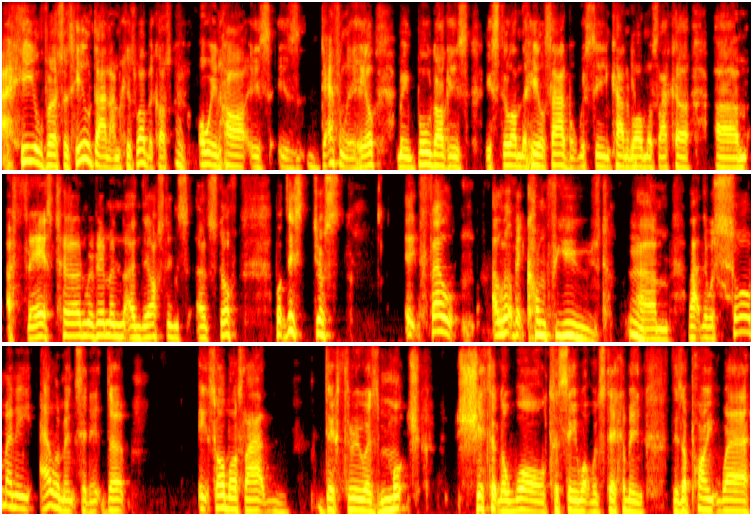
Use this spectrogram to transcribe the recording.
a heel versus heel dynamic as well because mm. Owen Hart is is definitely a heel. I mean, Bulldog is is still on the heel side, but we're seeing kind of yeah. almost like a um, a face turn with him and, and the Austins and stuff. But this just it felt a little bit confused. Mm. Um, like there were so many elements in it that it's almost like they threw as much shit at the wall to see what would stick. I mean, there's a point where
